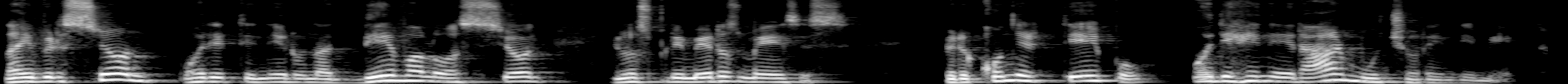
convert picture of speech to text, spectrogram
A inversão pode ter uma devaluação nos primeiros meses, mas com o tempo pode generar muito rendimento.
